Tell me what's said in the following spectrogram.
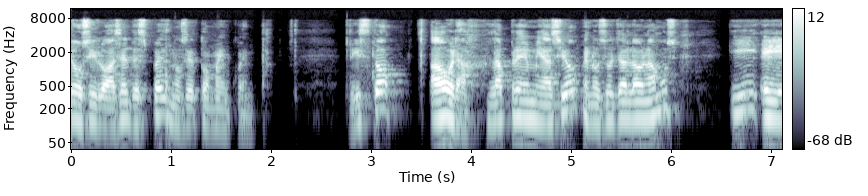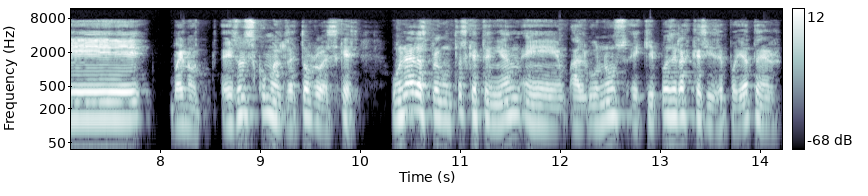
o si lo haces después, no se toma en cuenta. ¿Listo? Ahora, la premiación, bueno, eso ya lo hablamos. Y eh, bueno, eso es como el reto RoSketch. Una de las preguntas que tenían eh, algunos equipos era que si se podía tener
